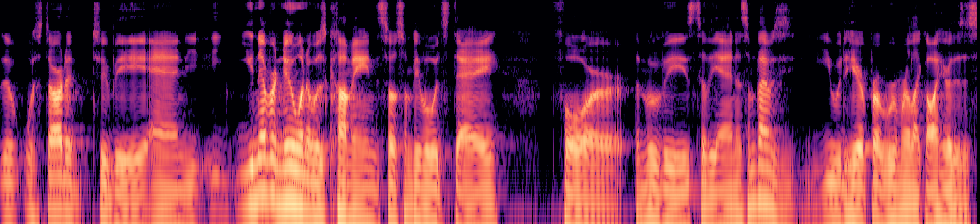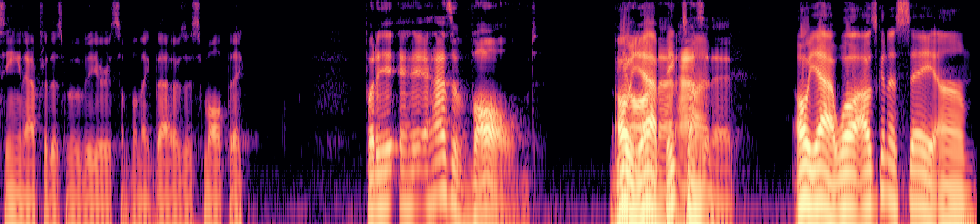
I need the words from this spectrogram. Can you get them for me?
it was started to be, and you, you never knew when it was coming. So some people would stay for the movies till the end, and sometimes you would hear for a rumor like, "Oh, I hear there's a scene after this movie" or something like that. It was a small thing, but it, it has evolved. Oh, yeah, that, big time. it? Oh yeah. Well, I was gonna say, um,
